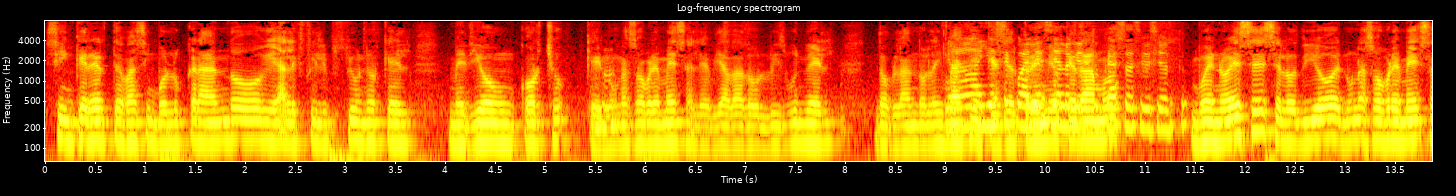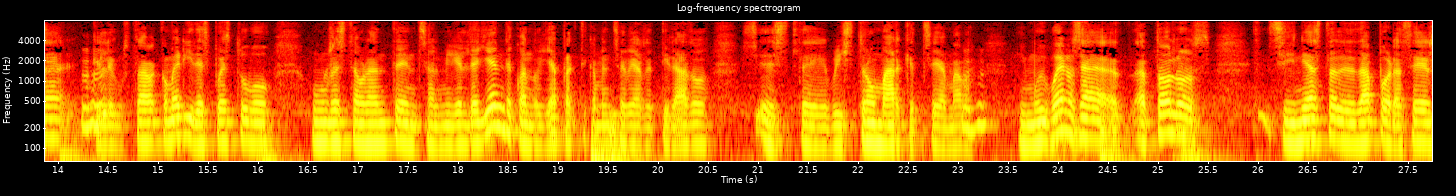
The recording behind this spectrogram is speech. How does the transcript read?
sin querer te vas involucrando y Alex Phillips Jr. que él me dio un corcho que en una sobremesa le había dado Luis Buñuel doblando la imagen ah, que es el premio que damos. bueno, ese se lo dio en una sobremesa que le gustaba comer y después tuvo un restaurante en San Miguel de Allende cuando ya prácticamente se había retirado este Bistro Market se llamaba. Y muy bueno o sea a, todos los cineastas les da por hacer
